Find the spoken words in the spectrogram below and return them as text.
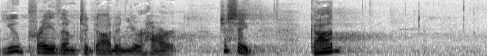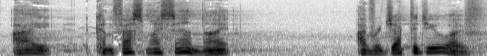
you pray them to God in your heart. Just say, God, I confess my sin. I, I've rejected you. I've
